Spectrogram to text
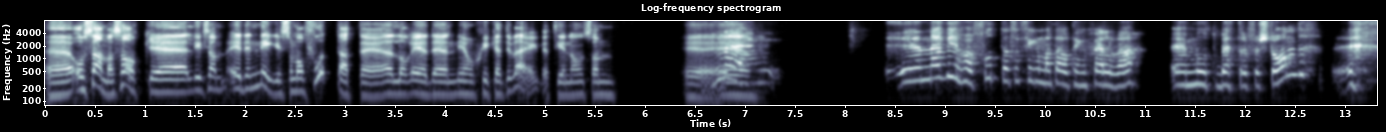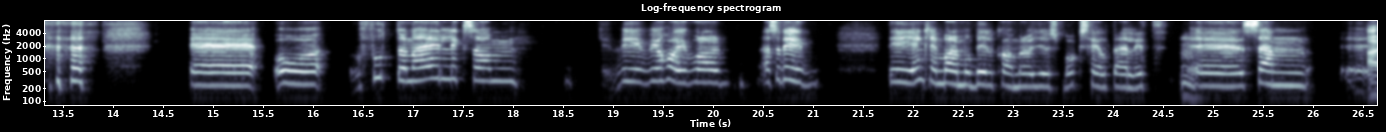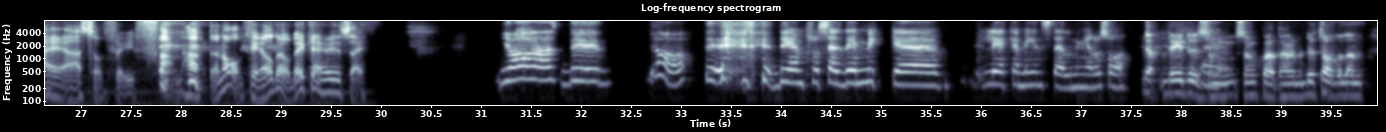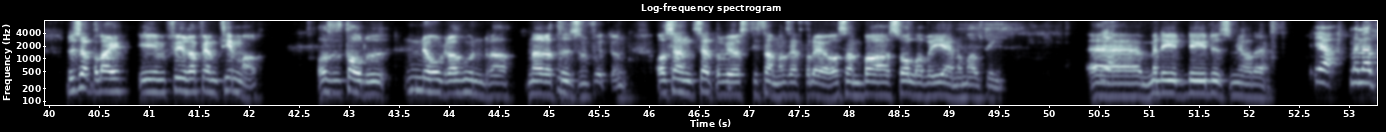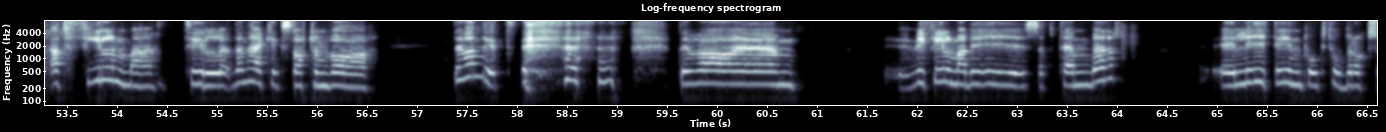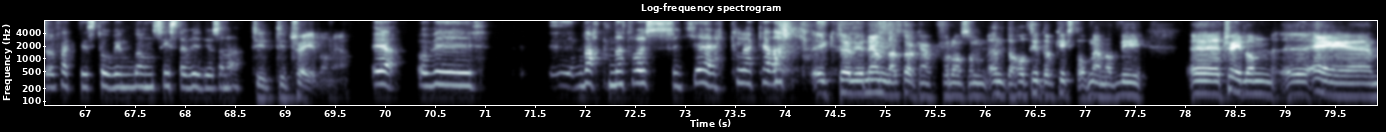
Eh, och samma sak, eh, liksom, är det ni som har fotat det eller är det ni har skickat iväg det till någon som... eh, Nej. Eh, Nej, vi har fotat och filmat allting själva eh, mot bättre förstånd. eh, och fotona är liksom, vi, vi har ju våra, alltså det är, det är egentligen bara mobilkamera och ljusbox helt ärligt. Mm. Sen, Nej, alltså fy fan, hatten av till er då, det kan jag ju säga. ja, det, ja det, det är en process, det är mycket leka med inställningar och så. Ja, det är du som, Eh. som sköter henne. men Du tar väl en, du sätter dig i fyra, fem timmar och så tar du några hundra, nära tusen foton. Och sen sätter vi oss tillsammans efter det och sen bara sållar vi igenom allting. Eh, Men det är, det är du som gör det. Ja, men att, att filma till den här kickstarten var, det var nytt. det var, ehm, vi filmade i september, eh, lite in på oktober också faktiskt tog vi de sista videorna. Till, till trailern ja. Ja, och vi, eh, vattnet var så jäkla kallt. Det kan ju nämnas då kanske för de som inte har tittat på Kickstarter än att vi, eh, trailern eh, är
